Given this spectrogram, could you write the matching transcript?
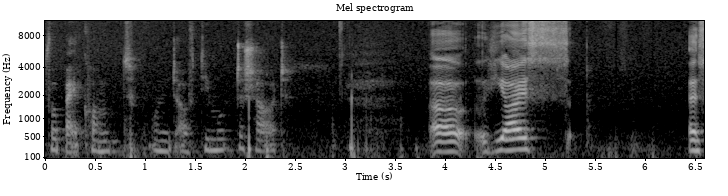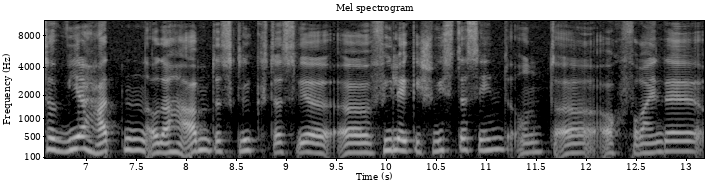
vorbeikommt und auf die Mutter schaut? Äh, ja, es also wir hatten oder haben das Glück, dass wir äh, viele Geschwister sind und äh, auch Freunde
